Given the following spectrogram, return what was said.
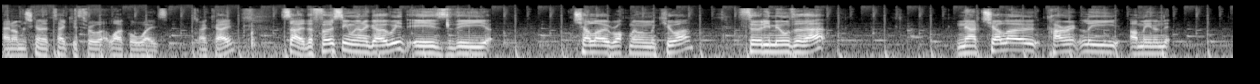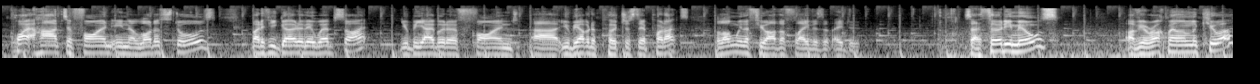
and I'm just going to take you through it like always. Okay, so the first thing we're to go with is the cello rock melon liqueur, 30 mils of that. Now cello currently, I mean, quite hard to find in a lot of stores, but if you go to their website, you'll be able to find, uh, you'll be able to purchase their products along with a few other flavors that they do. So 30 mils of your rock melon liqueur.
